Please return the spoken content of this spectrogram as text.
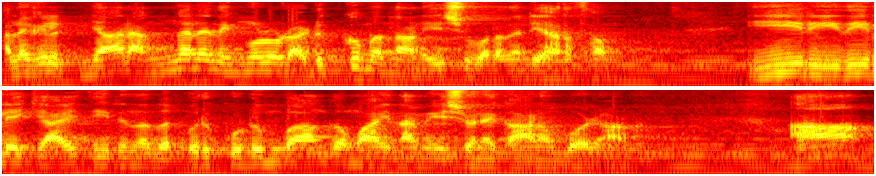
അല്ലെങ്കിൽ ഞാൻ അങ്ങനെ നിങ്ങളോട് അടുക്കുമെന്നാണ് യേശു പറഞ്ഞതിന്റെ അർത്ഥം. ഈ രീതിയിലേക്ക് ആയിത്തീരുന്നത് ഒരു കുടുംബാംഗമായി നാം യേശുവിനെ കാണുമ്പോഴാണ്. ആ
